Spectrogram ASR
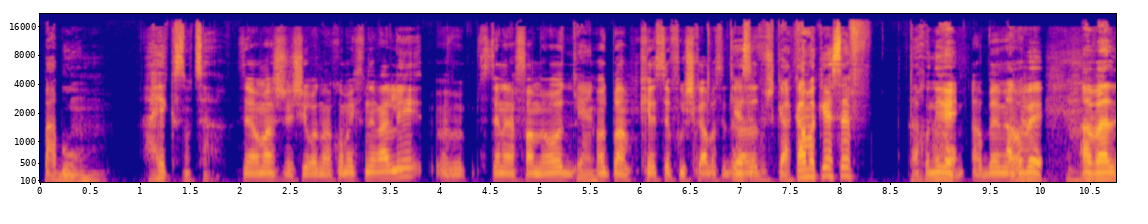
ופאבום, ההקס נוצר. זה ממש ישירות מהקומיקס נראה לי, סצנה יפה מאוד. כן. עוד פעם, כסף הושקע בסדרה כסף הזאת. הושקע. כמה כסף? אנחנו נראה. הרבה מאוד. הרבה. אבל,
